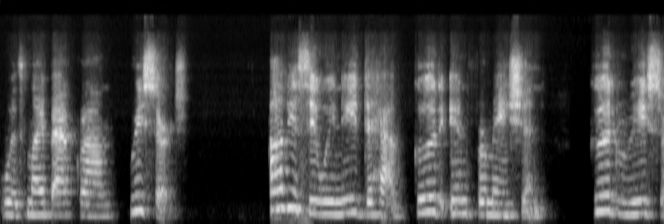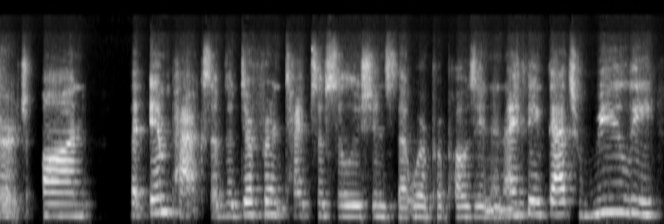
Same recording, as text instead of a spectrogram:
with my background research obviously we need to have good information good research on the impacts of the different types of solutions that we're proposing and i think that's really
